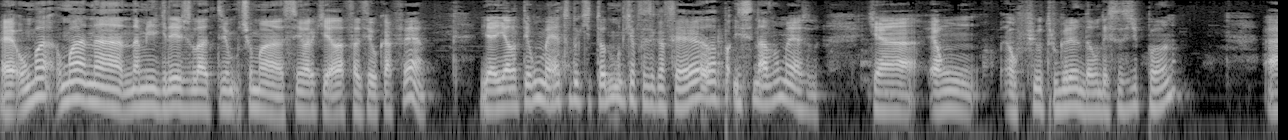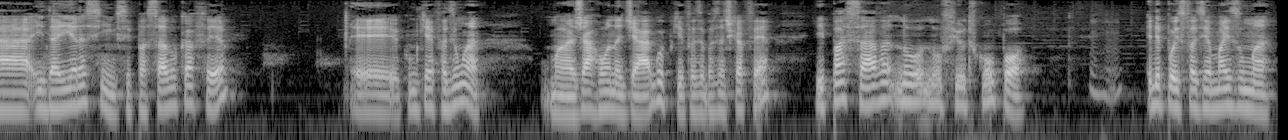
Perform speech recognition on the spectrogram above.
É, uma uma na, na minha igreja lá tinha, uma senhora que ela fazia o café, e aí ela tem um método que todo mundo que ia fazer café, ela ensinava um método. Que é, é, um, é um filtro grandão desses de pano. Ah, e daí era assim, você passava o café, é, como que é? Fazia uma, uma jarrona de água, porque fazia bastante café, e passava no, no filtro com o pó. E depois fazia mais uma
